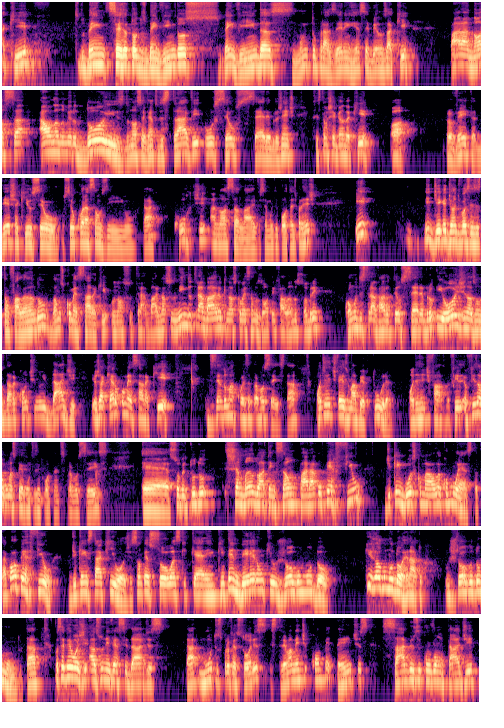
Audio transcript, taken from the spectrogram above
Aqui, tudo bem? Sejam todos bem-vindos, bem-vindas. Muito prazer em recebê-los aqui para a nossa aula número 2 do nosso evento Destrave o seu cérebro. Gente, vocês estão chegando aqui, ó, aproveita, deixa aqui o seu, o seu coraçãozinho, tá? Curte a nossa live, isso é muito importante para a gente. E me diga de onde vocês estão falando. Vamos começar aqui o nosso trabalho, nosso lindo trabalho que nós começamos ontem falando sobre como destravar o teu cérebro e hoje nós vamos dar a continuidade. Eu já quero começar aqui dizendo uma coisa para vocês, tá? Ontem a gente fez uma abertura, onde a gente fala, eu fiz algumas perguntas importantes para vocês, é, sobretudo chamando a atenção para o perfil de quem busca uma aula como esta, tá? Qual é o perfil de quem está aqui hoje? São pessoas que querem, que entenderam que o jogo mudou. Que jogo mudou, Renato? O jogo do mundo, tá? Você vê hoje as universidades, tá? Muitos professores extremamente competentes, sábios e com vontade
